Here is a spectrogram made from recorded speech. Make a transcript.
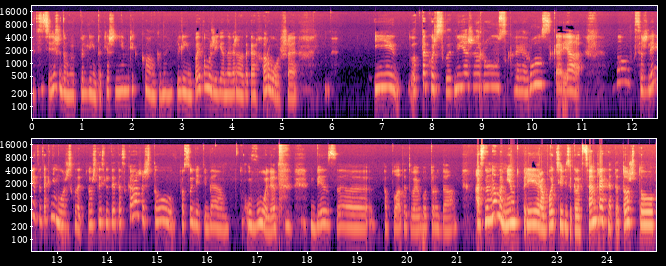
И ты сидишь и думаешь, блин, так я же не американка, ну, блин, поэтому же я, наверное, такая хорошая. И вот так хочется сказать, ну я же русская, русская. Но, к сожалению, ты так не можешь сказать, потому что если ты это скажешь, то, по сути, тебя уволят без э, оплаты твоего труда. Основной момент при работе в языковых центрах это то, что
